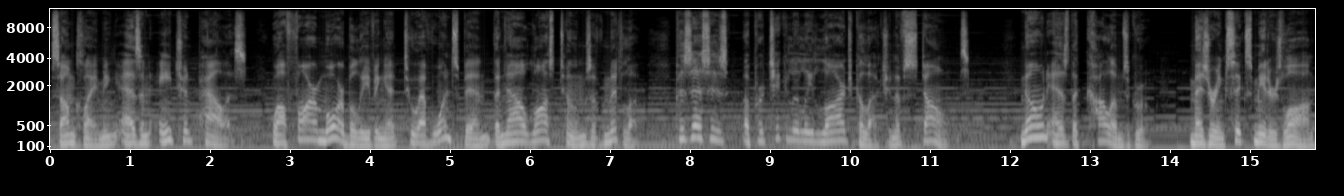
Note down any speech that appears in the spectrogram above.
some claiming as an ancient palace, while far more believing it to have once been the now lost tombs of Mitla, possesses a particularly large collection of stones. Known as the Columns Group, measuring 6 meters long,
